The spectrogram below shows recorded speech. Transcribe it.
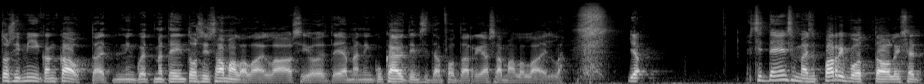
tosi Miikan kautta, että, niin kuin, että mä tein tosi samalla lailla asioita ja mä niin kuin, käytin sitä fotaria samalla lailla. Ja sitten ensimmäiset pari vuotta oli sen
